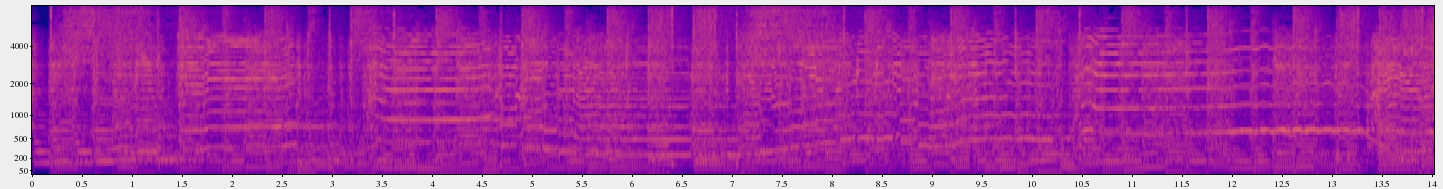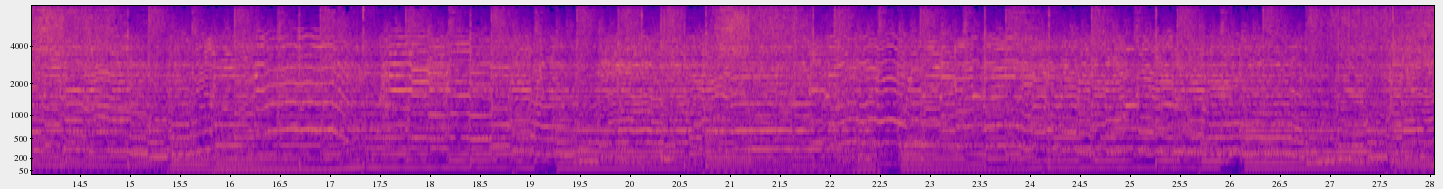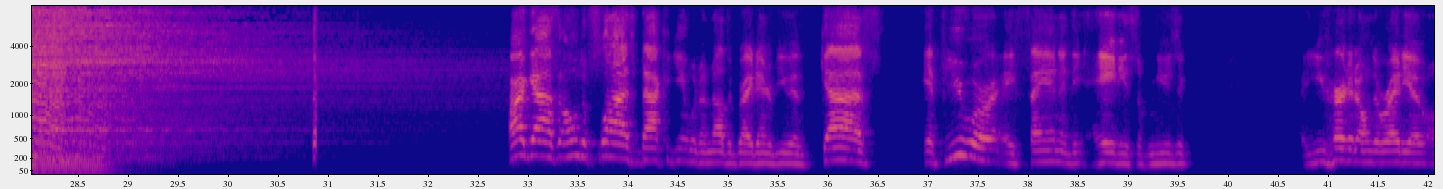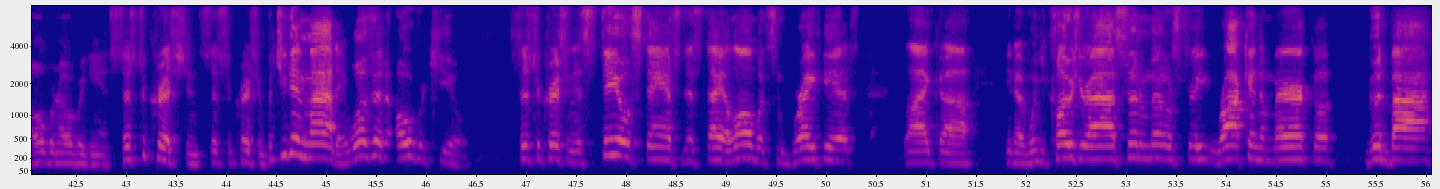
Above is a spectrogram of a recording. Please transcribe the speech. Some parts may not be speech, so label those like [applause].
All right, guys, on the fly is back again with another great interview. If, guys, if you were a fan in the 80s of music, you heard it on the radio over and over again. Sister Christian, Sister Christian, but you didn't mind it. It wasn't overkill. Sister Christian, it still stands to this day, along with some great hits like, uh, you know, When You Close Your Eyes, Sentimental Street, Rockin' America, Goodbye.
